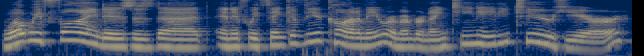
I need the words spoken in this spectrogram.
What we find is, is that, and if we think of the economy, remember 1982 here,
